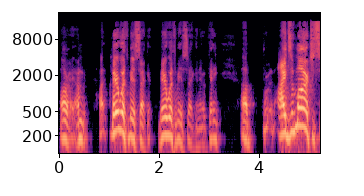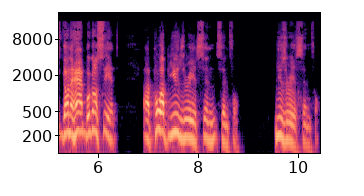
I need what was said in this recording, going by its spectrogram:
All right, I'm bear with me a second. Bear with me a second, okay? Uh, Ides of March, it's going to happen. We're going to see it. Uh, pull up usury is sin, sinful. Usury is sinful.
